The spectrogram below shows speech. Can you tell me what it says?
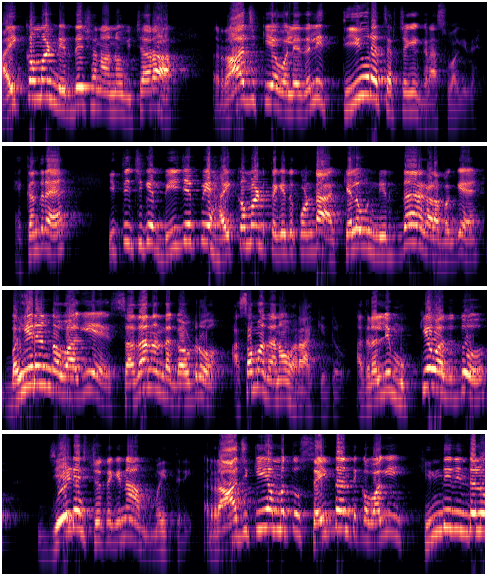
ಹೈಕಮಾಂಡ್ ನಿರ್ದೇಶನ ಅನ್ನೋ ವಿಚಾರ ರಾಜಕೀಯ ವಲಯದಲ್ಲಿ ತೀವ್ರ ಚರ್ಚೆಗೆ ಗ್ರಾಸವಾಗಿದೆ. ಯಾಕಂದ್ರೆ ಇತ್ತೀಚೆಗೆ ಬಿಜೆಪಿ ಹೈಕಮಾಂಡ್ ತೆಗೆದುಕೊಂಡ ಕೆಲವು ನಿರ್ಧಾರಗಳ ಬಗ್ಗೆ ಬಹಿರಂಗವಾಗಿಯೇ ಸದಾನಂದ ಗೌಡರು ಅಸಮಾಧಾನ ಹೊರಹಾಕಿದ್ರು. ಅದರಲ್ಲಿ ಮುಖ್ಯವಾದದ್ದು ಜೆಡಿಎಸ್ ಜೊತೆಗಿನ ಮೈತ್ರಿ. ರಾಜಕೀಯ ಮತ್ತು ಸೈದ್ಧಾಂತಿಕವಾಗಿ ಹಿಂದಿನಿಂದಲೂ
